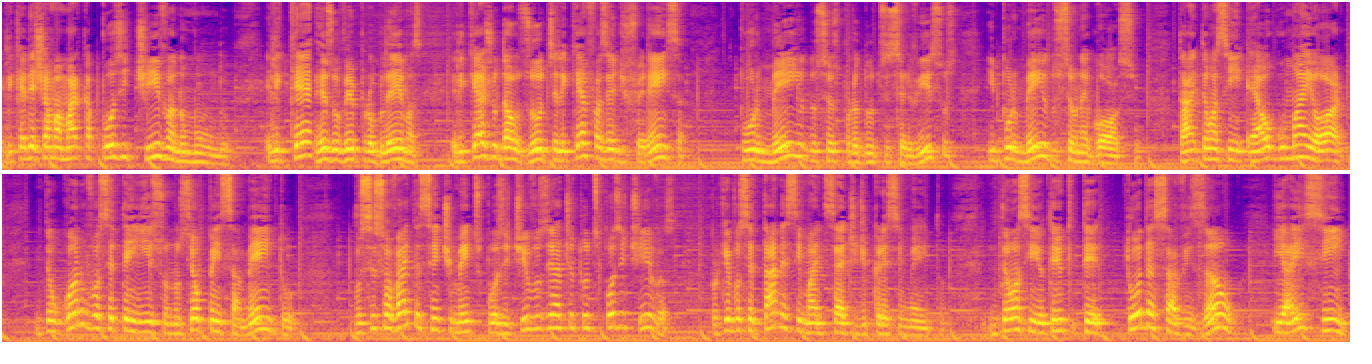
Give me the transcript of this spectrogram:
Ele quer deixar uma marca positiva no mundo. Ele quer resolver problemas. Ele quer ajudar os outros. Ele quer fazer a diferença por meio dos seus produtos e serviços e por meio do seu negócio, tá? Então assim é algo maior. Então quando você tem isso no seu pensamento você só vai ter sentimentos positivos e atitudes positivas, porque você está nesse mindset de crescimento. Então, assim, eu tenho que ter toda essa visão e aí sim,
